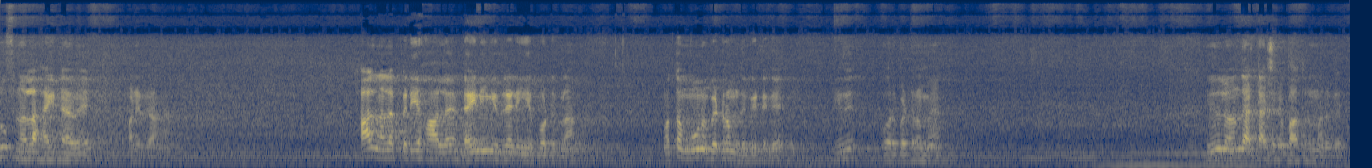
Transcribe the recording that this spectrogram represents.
ரூஃப் நல்லா ஹைட்டாகவே பண்ணியிருக்காங்க ஹால் நல்ல பெரிய ஹாலு டைனிங் இதில் நீங்கள் போட்டுக்கலாம். மொத்தம் மூணு பெட்ரூம் இந்த வீட்டுக்கு. இது ஒரு பெட்ரூமு இதில் வந்து அட்டாச்சு பாத்ரூம் இருக்குது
